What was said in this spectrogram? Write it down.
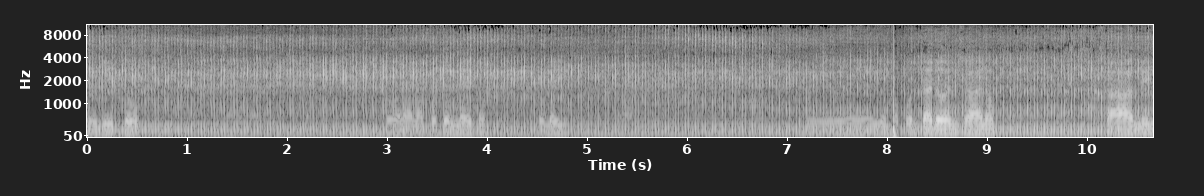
So dito, so, wala na putol na ito. Tuloy. So, yung papunta doon sa ano, sa amin.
